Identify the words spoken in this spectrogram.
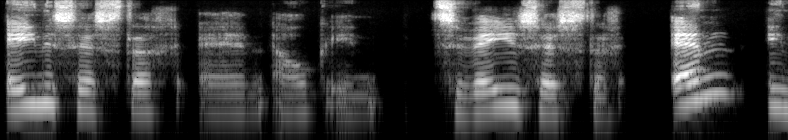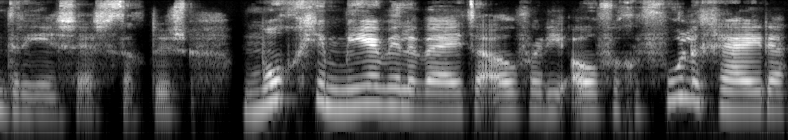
61 en ook in 62 en in 63. Dus mocht je meer willen weten over die overgevoeligheden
